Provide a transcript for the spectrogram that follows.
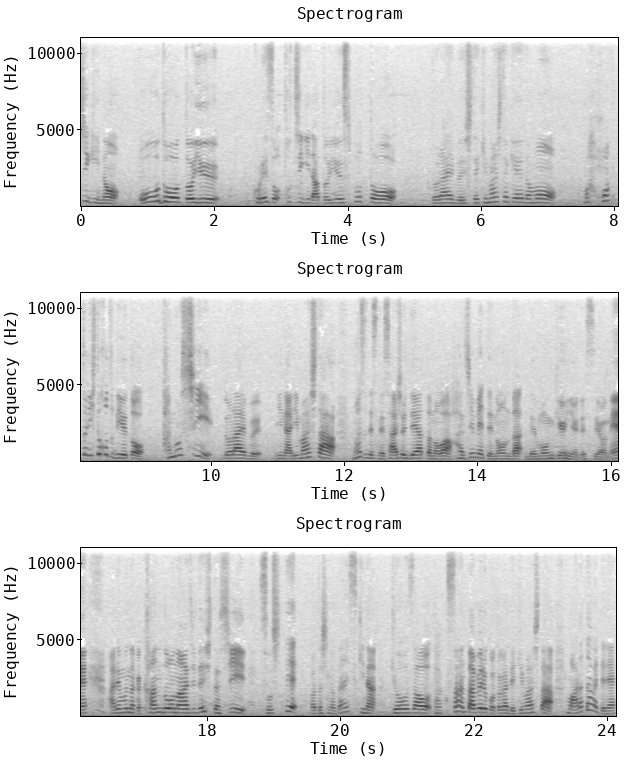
栃木の王道というこれぞ栃木だというスポットをドライブしてきましたけれども、まあ、本当に一言で言うと楽しいドライブになりました。まずですね最初に出会ったのは初めて飲んだレモン牛乳ですよね。あれもなんか感動の味でしたしそして私の大好きな餃子をたくさん食べることができました。もう改めてね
